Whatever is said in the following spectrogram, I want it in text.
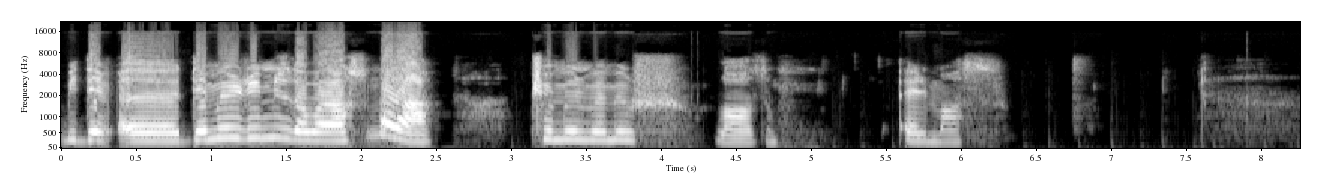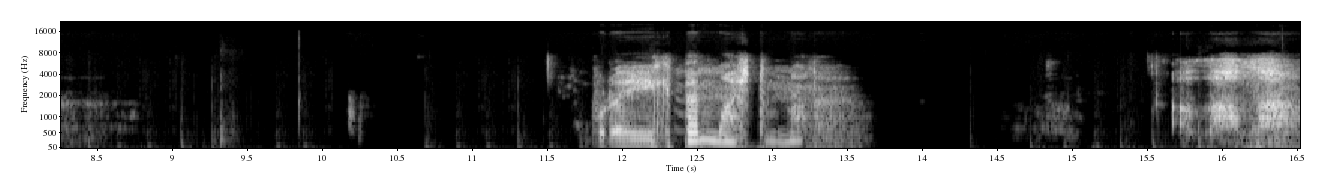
Bir de e, demirimiz de var aslında da kömür memür lazım. Elmas. Burayı ilk ben mi açtım lan? Allah Allah.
